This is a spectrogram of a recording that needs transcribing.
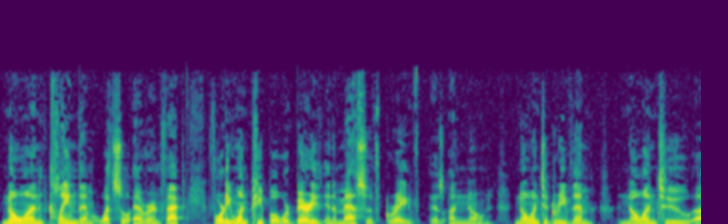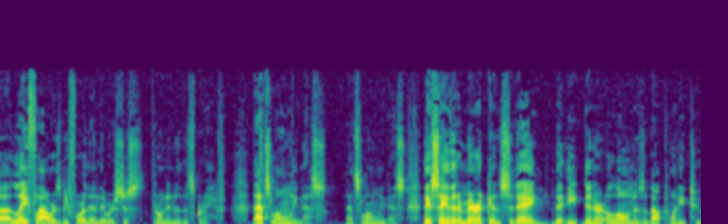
No one claimed them whatsoever. In fact, 41 people were buried in a massive grave as unknown. No one to grieve them, no one to uh, lay flowers before them. They were just thrown into this grave. That's loneliness. That's loneliness. They say that Americans today that eat dinner alone is about 22%.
